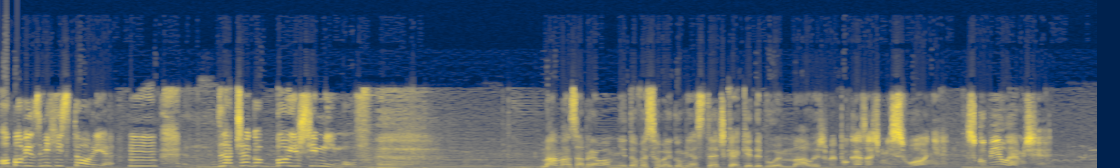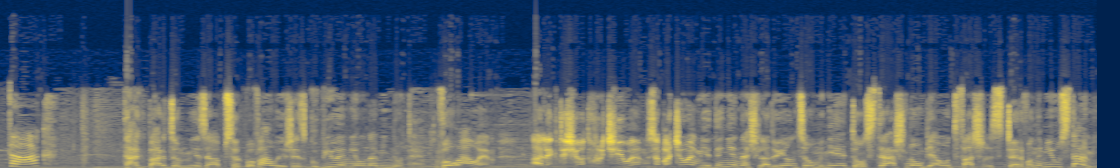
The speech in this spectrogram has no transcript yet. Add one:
Opowiedz mi historię. Hmm, dlaczego boisz się mimów? Mama zabrała mnie do wesołego miasteczka, kiedy byłem mały, żeby pokazać mi słonie. Zgubiłem się. Tak. Tak bardzo mnie zaabsorbowały, że zgubiłem ją na minutę. Wołałem, ale gdy się odwróciłem, zobaczyłem jedynie naśladującą mnie tą straszną białą twarz z czerwonymi ustami.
